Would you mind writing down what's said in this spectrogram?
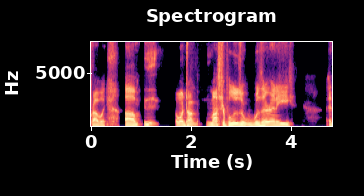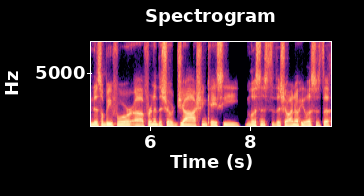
Probably. Um, I want to talk Monster Palooza. Was there any? And this will be for a friend of the show, Josh, in case he listens to the show. I know he listens to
